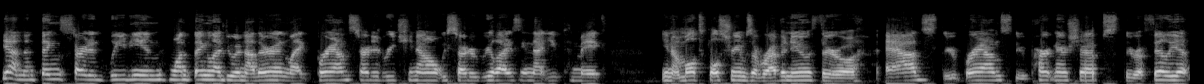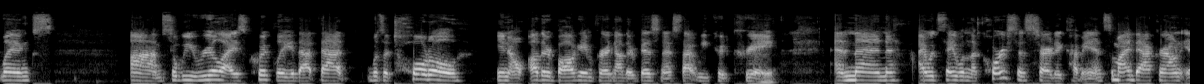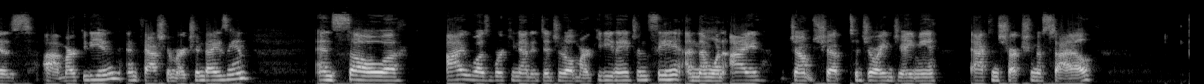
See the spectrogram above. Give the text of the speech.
yeah, and then things started leading, one thing led to another, and like brands started reaching out. We started realizing that you can make, you know, multiple streams of revenue through ads, through brands, through partnerships, through affiliate links. Um, so we realized quickly that that was a total, you know, other ballgame for another business that we could create. And then I would say when the courses started coming in, so my background is uh, marketing and fashion merchandising. And so uh, I was working at a digital marketing agency. And then when I jumped ship to join Jamie at Construction2Style,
